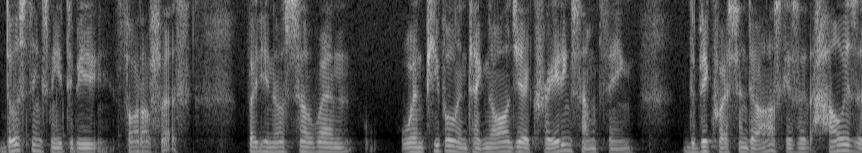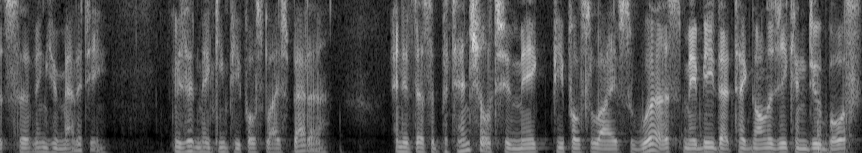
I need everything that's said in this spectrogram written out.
Those things need to be thought of first. But you know, so when when people in technology are creating something, the big question to ask is that how is it serving humanity? Is it making people's lives better? And if there's a potential to make people's lives worse, maybe that technology can do both,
